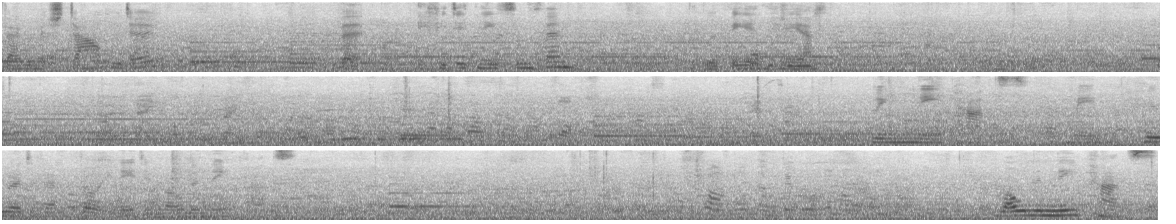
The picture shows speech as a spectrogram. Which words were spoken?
Very much doubt we do. But if you did need something, it would be in here. Rolling knee pads. I mean, who would have ever thought you needed rolling knee pads? Rolling knee pads.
